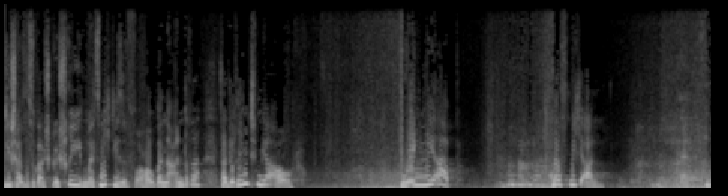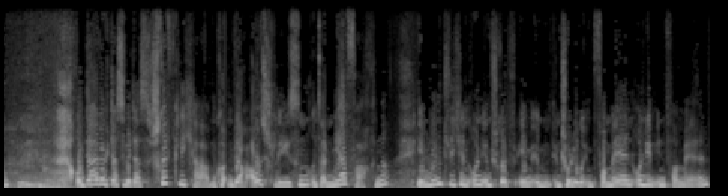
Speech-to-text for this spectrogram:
die hat das sogar geschrieben, jetzt nicht diese Frau, aber eine andere, sagt, ringt mir auf. Ring me up. Ruft mich an. Und dadurch, dass wir das schriftlich haben, konnten wir auch ausschließen und dann mehrfach, ne, im mündlichen und im, Schrift, im, im, Entschuldigung, im formellen und im informellen,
